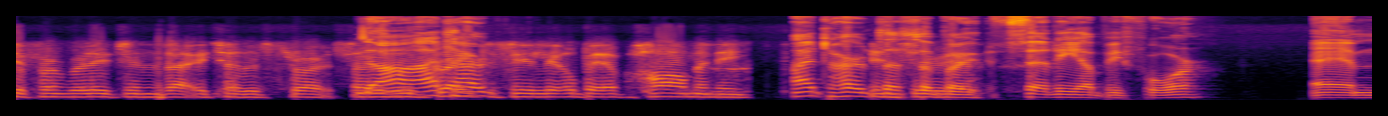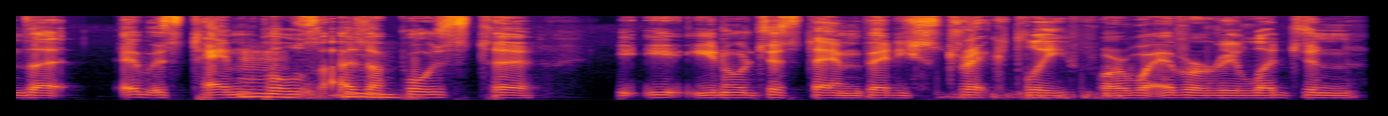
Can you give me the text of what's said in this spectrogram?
different religions at each other's throats. So No, it was I'd great heard- to see a little bit of harmony. I'd heard this Syria. about Syria before, um, that it was temples as mm. opposed to, you, you know, just um, very strictly for whatever religion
